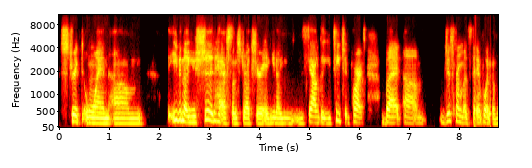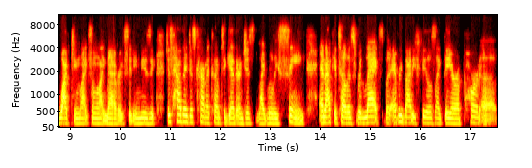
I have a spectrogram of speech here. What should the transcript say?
strict on um, even though you should have some structure and you know you, you sound good you teach in parts but um, just from a standpoint of watching like someone like Maverick City Music, just how they just kind of come together and just like really sing. And I could tell it's relaxed, but everybody feels like they are a part of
